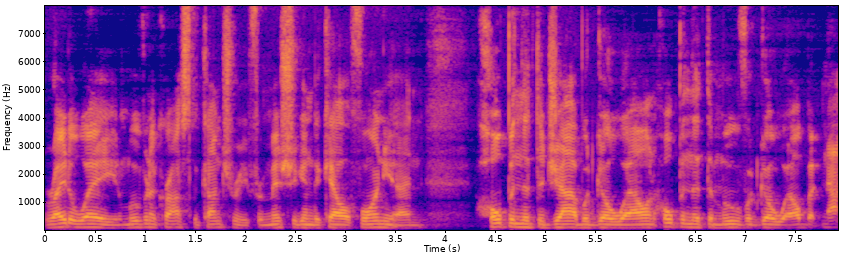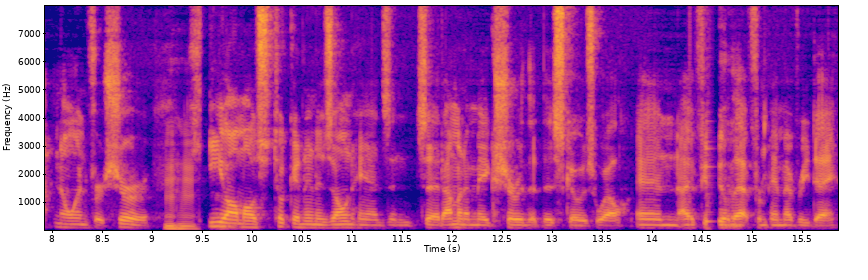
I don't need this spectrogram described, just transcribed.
right away, you know, moving across the country from Michigan to California and hoping that the job would go well and hoping that the move would go well, but not knowing for sure. Mm-hmm. He almost took it in his own hands and said, I'm going to make sure that this goes well. And I feel that from him every day.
